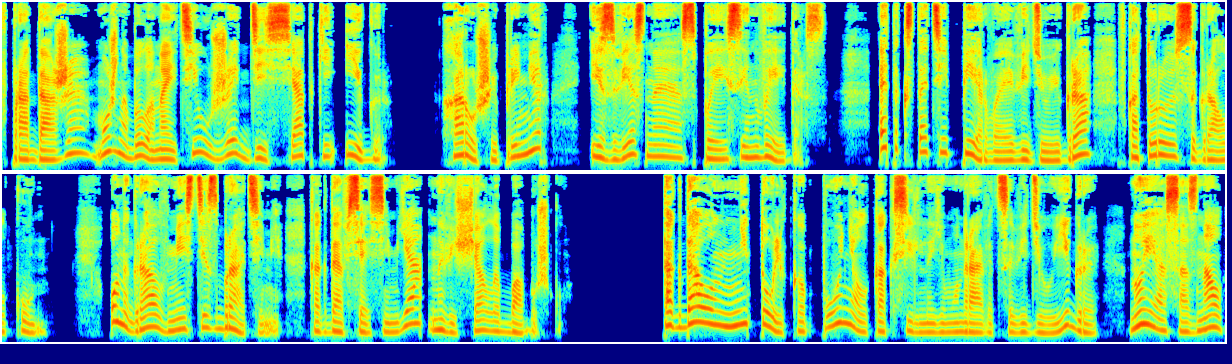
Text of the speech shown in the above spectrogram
в продаже можно было найти уже десятки игр. Хороший пример — известная Space Invaders. Это, кстати, первая видеоигра, в которую сыграл Кун. Он играл вместе с братьями, когда вся семья навещала бабушку. Тогда он не только понял, как сильно ему нравятся видеоигры — но и осознал,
